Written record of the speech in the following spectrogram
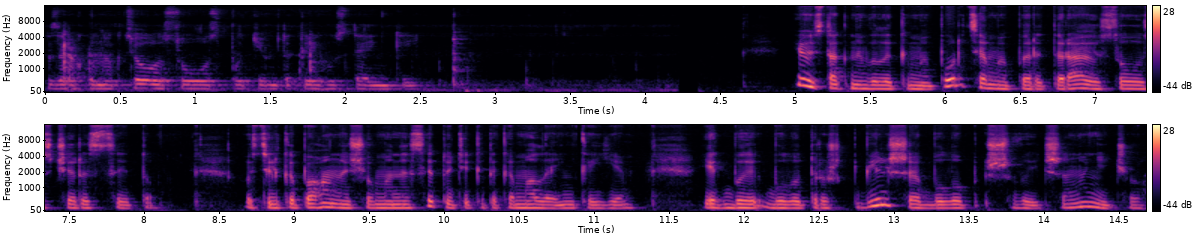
за рахунок цього соус потім такий густенький. І ось так невеликими порціями перетираю соус через сито. Ось тільки погано, що в мене сито тільки таке маленьке є. Якби було трошки більше, було б швидше, ну нічого.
